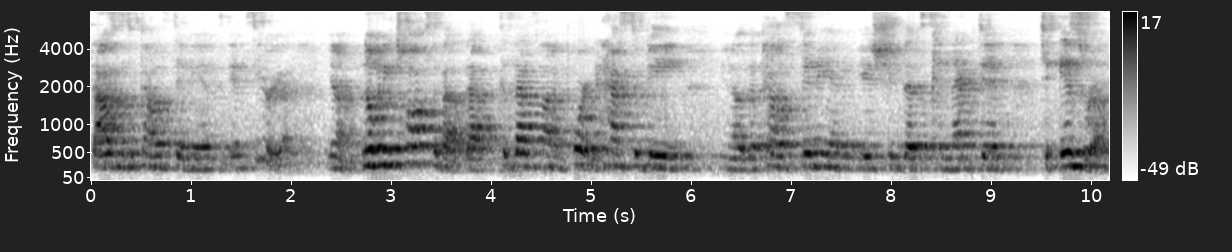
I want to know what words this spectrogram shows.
thousands of Palestinians in Syria. You know, nobody talks about that because that's not important. It has to be, you know, the Palestinian issue that's connected to Israel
